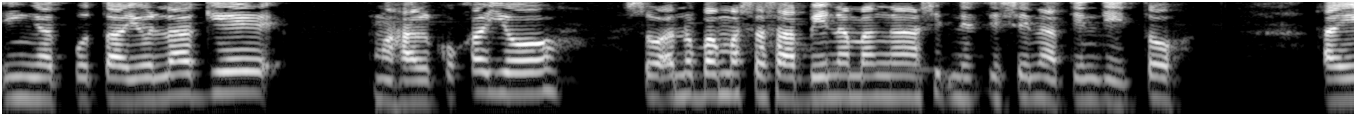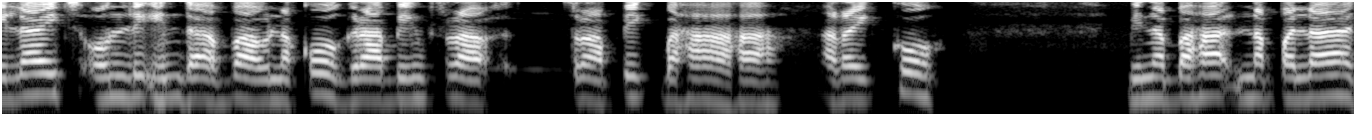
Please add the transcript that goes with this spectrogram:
Ingat po tayo lagi. Mahal ko kayo. So ano ba masasabi ng mga netizen natin dito? Highlights only in Davao. Nako, grabing tra- traffic baha. Aray ko. Binabaha na pala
